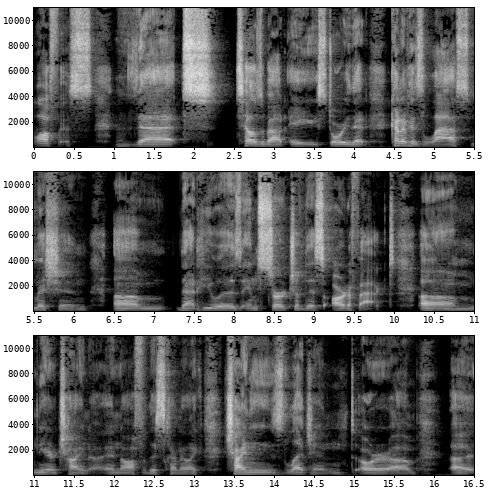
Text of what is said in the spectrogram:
office that tells about a story that kind of his last mission um, that he was in search of this artifact um, near China and off of this kind of like Chinese legend or um, uh,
